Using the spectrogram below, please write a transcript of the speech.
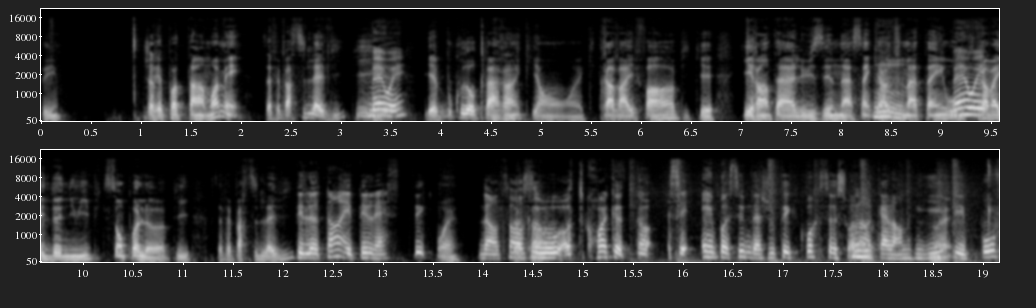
tu sais, j'aurais pas de temps, moi, mais ça fait partie de la vie. Puis, Ben oui. il y a beaucoup d'autres parents qui ont euh, qui travaillent fort puis qui, qui rentrent à l'usine à 5 heures Mm. du matin ou Ben qui oui. travaillent de nuit puis qui sont pas là puis ça fait partie de la vie. Puis le temps est élastique. Ouais. Dans le sens où tu crois que c'est impossible d'ajouter quoi que ce soit Mm. dans le calendrier, Ouais. puis pouf,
